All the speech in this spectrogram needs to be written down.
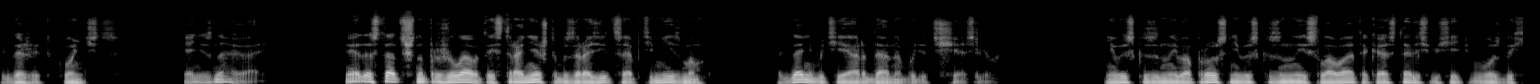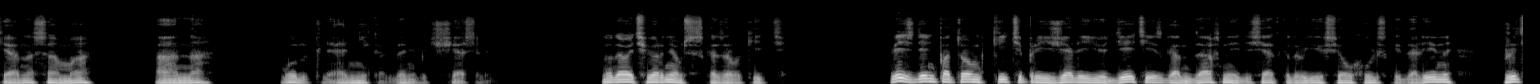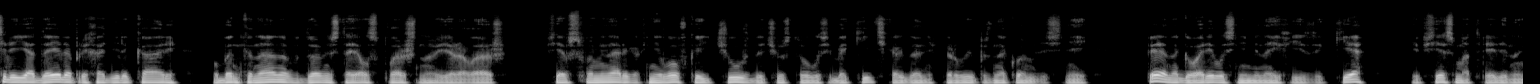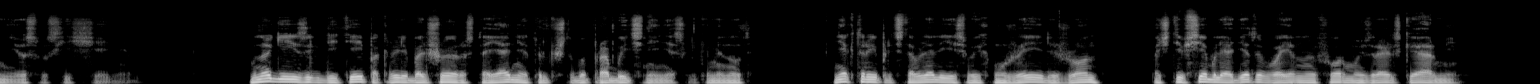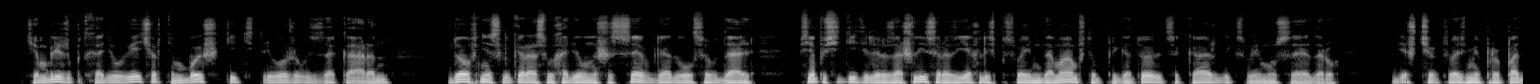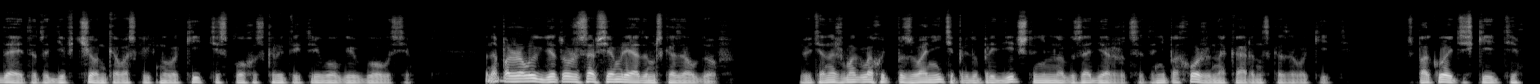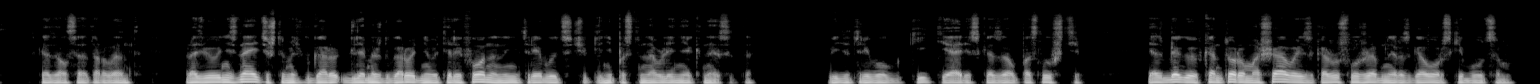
Когда же это кончится? Я не знаю, Ари. Но я достаточно прожила в этой стране, чтобы заразиться оптимизмом. Когда-нибудь и Иордана будет счастлива. Невысказанный вопрос, невысказанные слова так и остались висеть в воздухе. Она сама, а она будут ли они когда-нибудь счастливы? "Ну давайте вернемся», — сказала Китти. Весь день потом к Китти приезжали ее дети из Гандафны и десятка других сел Хульской долины. Жители Яделя приходили к Аре. У Бенканана в доме стоял сплошной яролаж. Все вспоминали, как неловко и чуждо чувствовала себя Китти, когда они впервые познакомились с ней. Теперь она говорила с ними на их языке, и все смотрели на нее с восхищением. Многие из их детей покрыли большое расстояние только чтобы пробыть с ней несколько минут. Некоторые представляли ей своих мужей или жен. Почти все были одеты в военную форму израильской армии. Чем ближе подходил вечер, тем больше Китти тревожилась за Карен — Дов несколько раз выходил на шоссе, вглядывался вдаль. Все посетители разошлись и разъехались по своим домам, чтобы приготовиться каждый к своему седеру. Где ж черт возьми пропадает эта девчонка, воскликнула Китти с плохо скрытой тревогой в голосе. Она, пожалуй, где-то уже совсем рядом, сказал Дов. Ведь она же могла хоть позвонить и предупредить, что немного задержится. Это не похоже на Карен, сказала Китти. Успокойтесь, Китти, сказал Саттерленд. Разве вы не знаете, что для междугороднего телефона ныне требуется чуть ли не постановление Кнессета? Видя тревогу Китти, Ари сказал: "Послушайте, я сбегаю в контору Машава и закажу служебный разговор с кибуцем.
